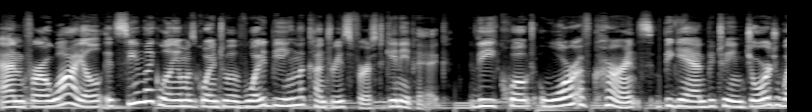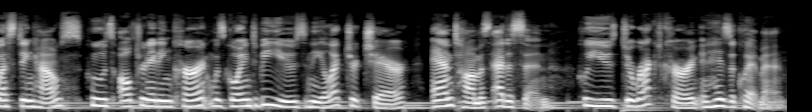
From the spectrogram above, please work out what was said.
and for a while, it seemed like William was going to avoid being the country's first guinea pig. The quote, war of currents began between George Westinghouse, whose alternating current was going to be used in the electric chair, and Thomas Edison, who used direct current in his equipment.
